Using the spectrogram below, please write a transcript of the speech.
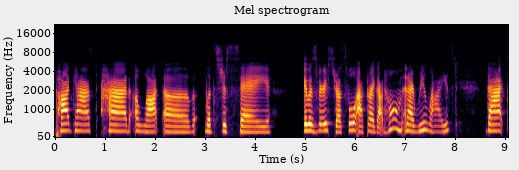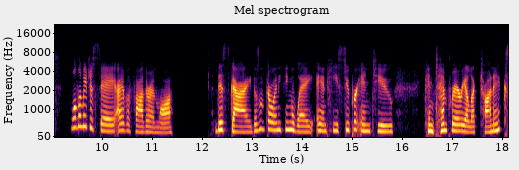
podcast had a lot of, let's just say, it was very stressful after I got home. And I realized that, well, let me just say, I have a father in law. This guy doesn't throw anything away, and he's super into contemporary electronics.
